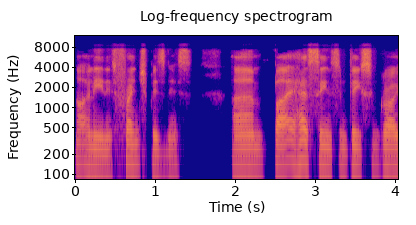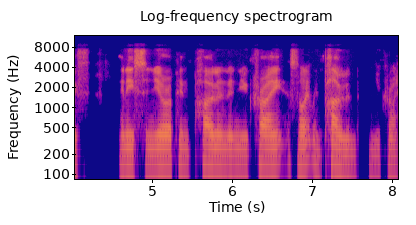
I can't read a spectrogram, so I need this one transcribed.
not only in its French business, um, but it has seen some decent growth in Eastern Europe, in Poland and Ukraine, sorry, in Poland and Ukraine,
